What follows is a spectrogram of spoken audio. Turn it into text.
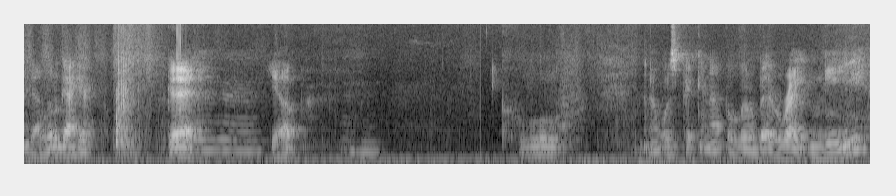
I got a little guy here. Good. Mm-hmm. Yep. Cool. And I was picking up a little bit of right knee.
